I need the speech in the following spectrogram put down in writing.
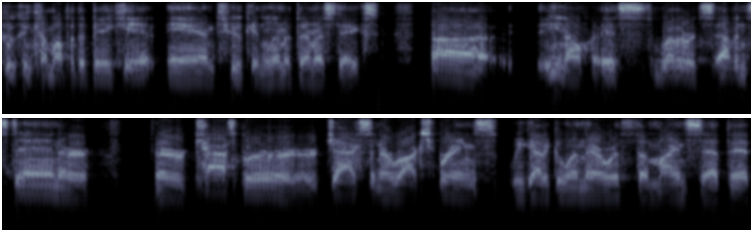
Who can come up with a big hit and who can limit their mistakes? Uh, you know, it's whether it's Evanston or or Casper or Jackson or Rock Springs, we got to go in there with the mindset that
